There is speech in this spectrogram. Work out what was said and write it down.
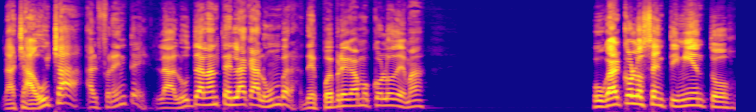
La chaucha al frente, la luz de adelante es la calumbra. Después bregamos con lo demás. Jugar con los sentimientos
